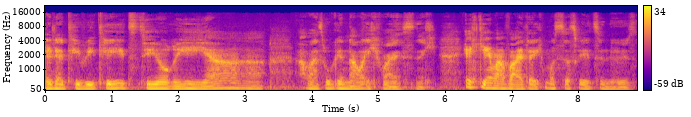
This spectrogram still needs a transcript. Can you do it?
Relativitätstheorie, ja. Aber so genau, ich weiß nicht. Ich gehe mal weiter. Ich muss das Rätsel lösen.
